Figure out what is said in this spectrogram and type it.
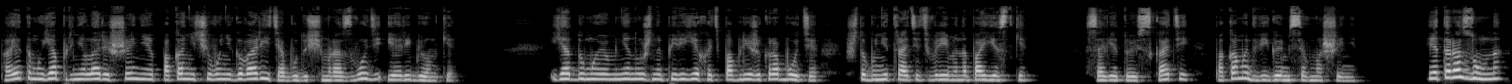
поэтому я приняла решение пока ничего не говорить о будущем разводе и о ребенке. Я думаю, мне нужно переехать поближе к работе, чтобы не тратить время на поездки. Советуюсь с Катей, пока мы двигаемся в машине. Это разумно.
